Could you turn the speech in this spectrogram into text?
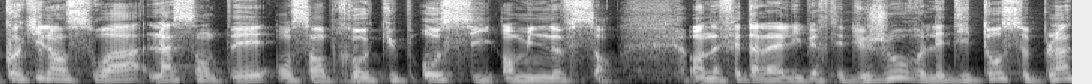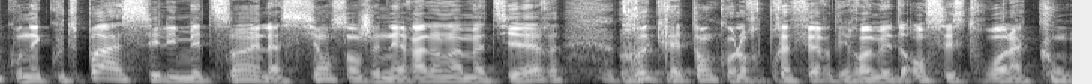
Quoi qu'il en soit, la santé, on s'en préoccupe aussi en 1900. En effet, dans la liberté du jour, l'édito se plaint qu'on n'écoute pas assez les médecins et la science en général en la matière, regrettant qu'on leur préfère des remèdes ancestraux à la con.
